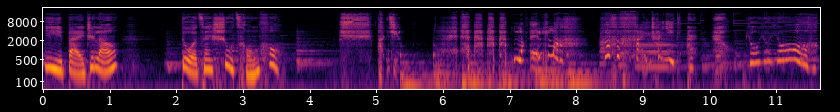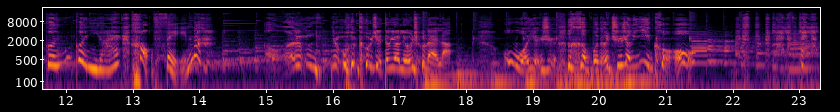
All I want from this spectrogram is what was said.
一百只狼躲在树丛后。嘘，安静！来啦！还差一点儿，哟哟哟，滚滚圆儿，好肥呢！我口水都要流出来了，我也是恨不得吃上一口。来了来了，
